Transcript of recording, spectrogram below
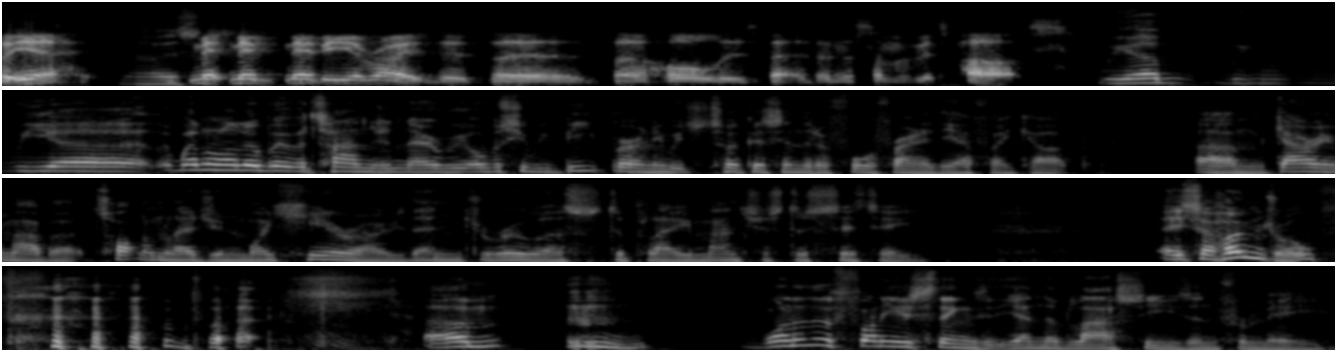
but yeah, no, maybe, maybe, you're right that the the whole is better than the sum of its parts. We um we we uh went on a little bit of a tangent there. We obviously we beat Burnley, which took us into the fourth round of the FA Cup. Um, Gary Mabbutt, Tottenham legend, my hero, then drew us to play Manchester City. It's a home draw, but um, one of the funniest things at the end of last season for me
